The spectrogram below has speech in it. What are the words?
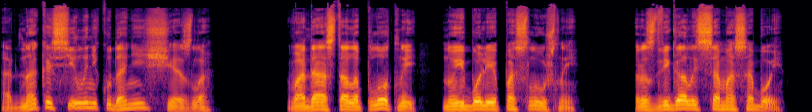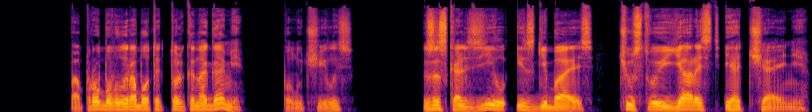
Однако сила никуда не исчезла. Вода стала плотной, но и более послушной. Раздвигалась сама собой. Попробовал работать только ногами? Получилось. Заскользил, изгибаясь, чувствуя ярость и отчаяние.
